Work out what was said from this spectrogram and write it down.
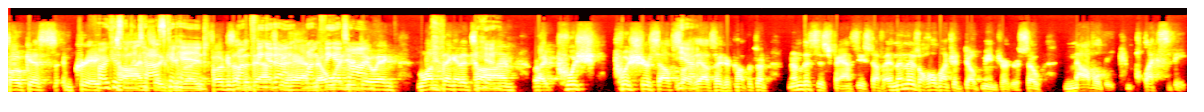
Focus, create focus time. On the task so at hand. Focus on one the task at, hand. Know what you're doing, one thing at a time. yeah. Right? Push push yourself slightly yeah. outside your comfort zone. None of this is fancy stuff. And then there's a whole bunch of dopamine triggers. So novelty, complexity,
